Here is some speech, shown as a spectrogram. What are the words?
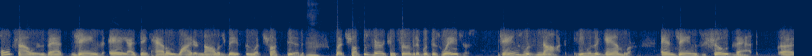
Holzhauer is that James A, I think, had a wider knowledge base than what Chuck did, but Chuck was very conservative with his wagers. James was not. He was a gambler, and James showed that. Uh,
